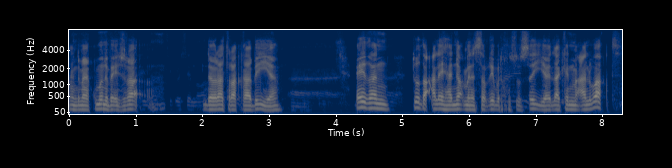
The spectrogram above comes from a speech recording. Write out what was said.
عندما يقومون بإجراء دورات رقابية أيضا توضع عليها نوع من السرية والخصوصية لكن مع الوقت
